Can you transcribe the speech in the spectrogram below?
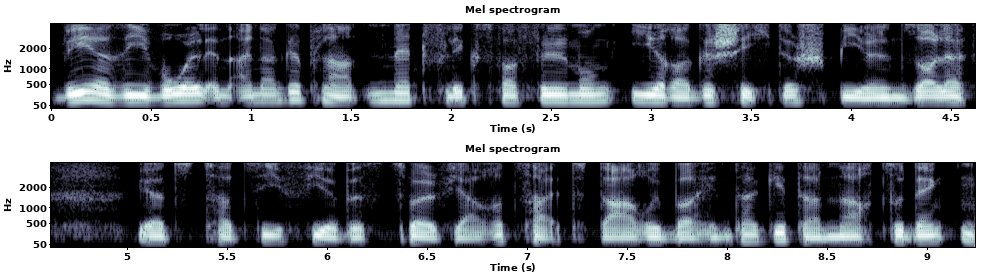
wer sie wohl in einer geplanten Netflix-Verfilmung ihrer Geschichte spielen solle. Jetzt hat sie vier bis zwölf Jahre Zeit, darüber hinter Gittern nachzudenken.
